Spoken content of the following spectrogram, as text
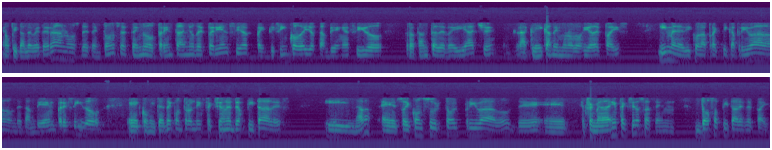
en Hospital de Veteranos. Desde entonces tengo 30 años de experiencia, 25 de ellos también he sido tratante de VIH en la clínica de inmunología del país y me dedico a la práctica privada, donde también presido eh, comités de control de infecciones de hospitales y nada, eh, soy consultor privado de eh, enfermedades infecciosas en dos hospitales del país.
